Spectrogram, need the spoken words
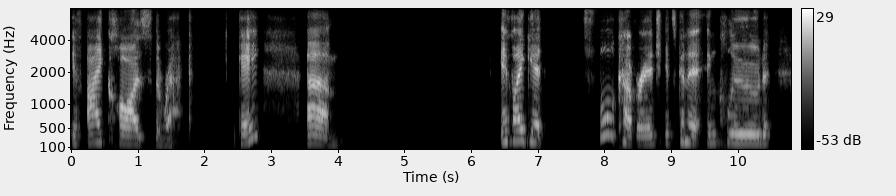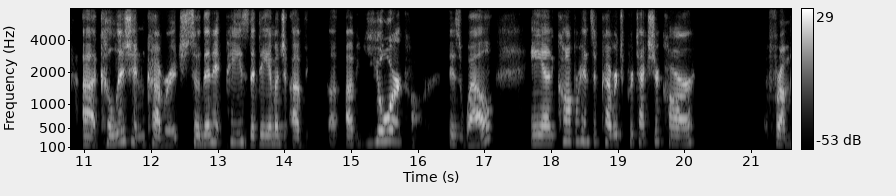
if I cause the wreck. Okay. Um, if I get full coverage, it's going to include uh, collision coverage. So then it pays the damage of, uh, of your car as well. And comprehensive coverage protects your car from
